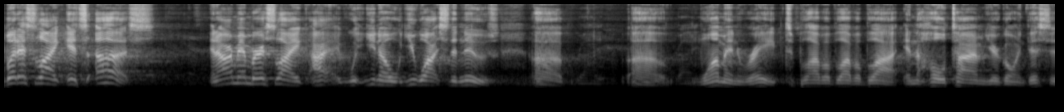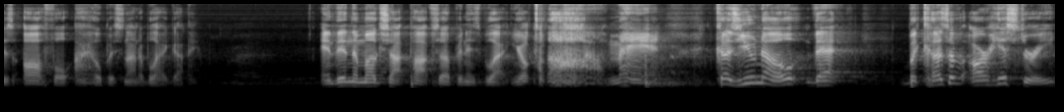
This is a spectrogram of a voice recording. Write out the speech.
But it's like, it's us. And I remember it's like, I, you know, you watch the news. Uh, uh, woman raped, blah, blah, blah, blah, blah. And the whole time you're going, this is awful. I hope it's not a black guy. And then the mugshot pops up and it's black. You're oh, man. Because you know that because of our history,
